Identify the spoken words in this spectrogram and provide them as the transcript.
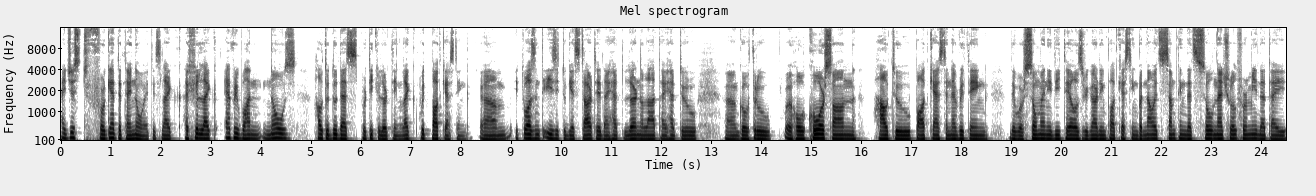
I just forget that I know it. It's like I feel like everyone knows how to do that particular thing. Like with podcasting, um, it wasn't easy to get started. I had to learn a lot. I had to uh, go through a whole course on how to podcast and everything. There were so many details regarding podcasting, but now it's something that's so natural for me that I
